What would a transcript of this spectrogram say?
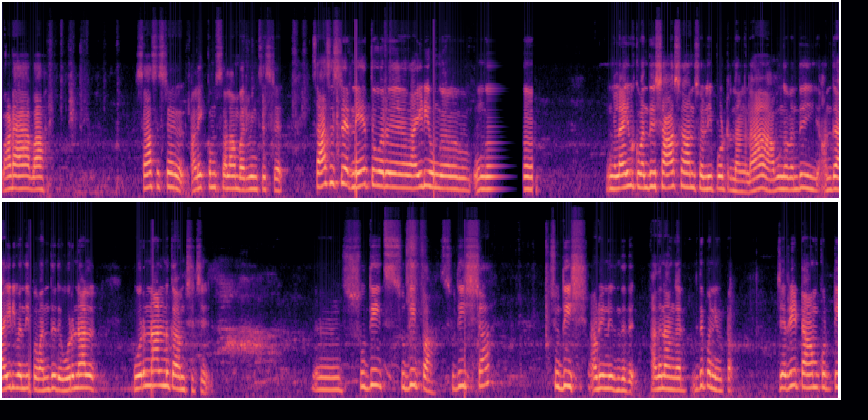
வாடா வா. சா சிஸ்டர் அலைக்கும் சலாம் பர்வீன் சிஸ்டர். சா சிஸ்டர் நேற்று ஒரு ஐடி உங்கள் உங்கள் உங்கள் லைவுக்கு வந்து ஷாஷான்னு சொல்லி போட்டிருந்தாங்களா? அவங்க வந்து அந்த ஐடி வந்து இப்போ வந்தது. ஒரு நாள் ஒரு நாள்னு காமிச்சிச்சு. சுதி சுதீப்பா சுதீஷா? சுதீஷ் அப்படின்னு இருந்தது. அதை நாங்கள் இது பண்ணி விட்டோம் ஜெர்ரி டாம் குட்டி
